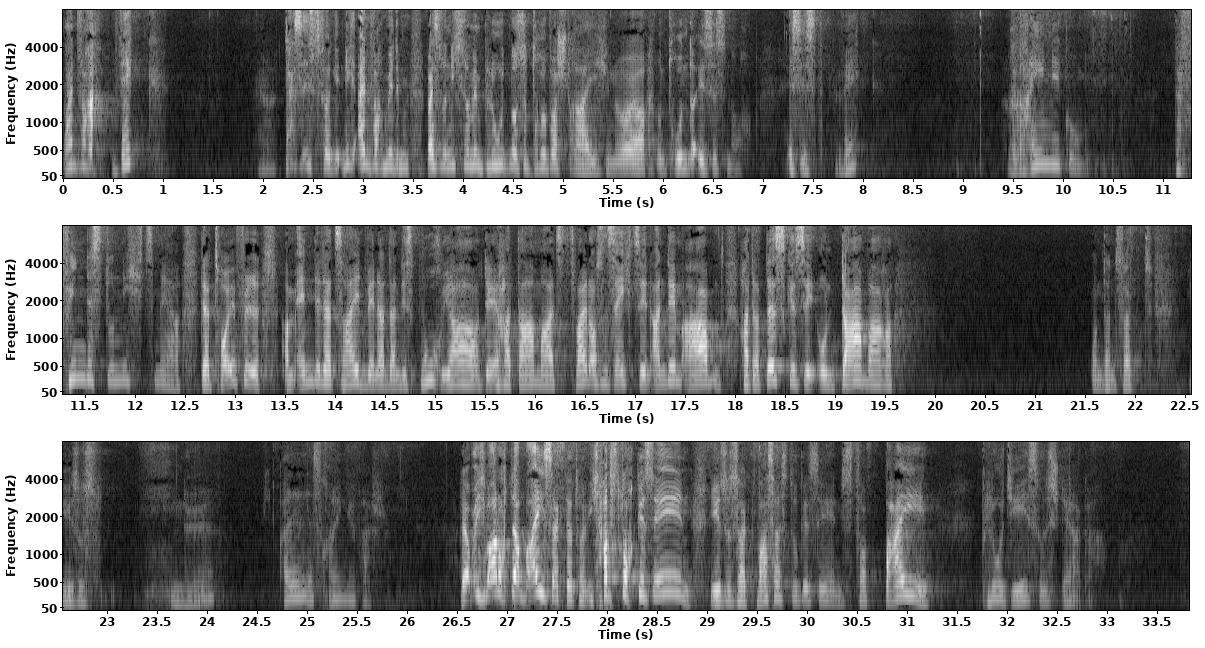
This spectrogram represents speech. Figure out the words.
Einfach weg. Das ist vergeben. Nicht einfach mit dem, weißt du, nicht so mit dem Blut nur so drüber streichen oh und drunter ist es noch. Es ist weg. Reinigung. Da findest du nichts mehr. Der Teufel am Ende der Zeit, wenn er dann das Buch, ja, der hat damals, 2016, an dem Abend, hat er das gesehen und da war er. Und dann sagt Jesus, Nö, alles reingewaschen. Ja, aber ich war doch dabei, sagt der Teufel. Ich hab's doch gesehen. Jesus sagt, was hast du gesehen? Es ist vorbei. Blut Jesu ist stärker.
